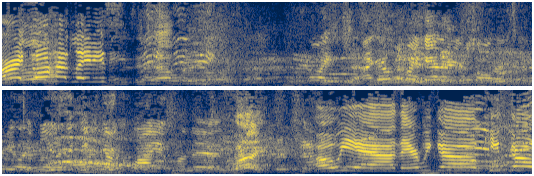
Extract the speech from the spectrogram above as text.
All right, go ahead, ladies. It's happening. Oh, wait, I gotta put my hand on your shoulder. It's gonna be like. The music even got quiet for this. Right. Oh yeah, there we go. Keep going.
